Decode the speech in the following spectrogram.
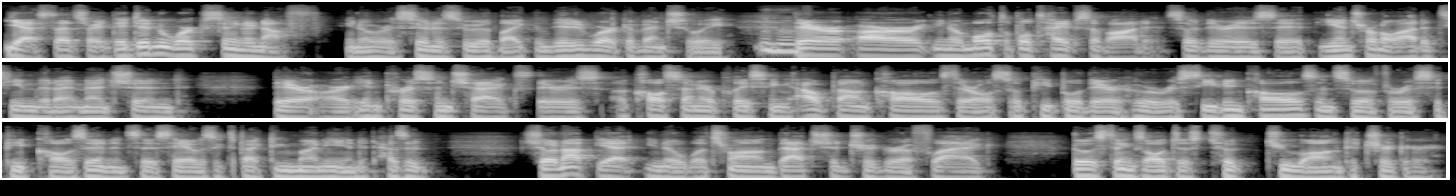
Yes, that's right. They didn't work soon enough, you know, or as soon as we would like them. They did work eventually. Mm-hmm. There are, you know, multiple types of audit. So there is a, the internal audit team that I mentioned. There are in-person checks. There's a call center placing outbound calls. There are also people there who are receiving calls. And so if a recipient calls in and says, "Hey, I was expecting money and it hasn't shown up yet," you know, what's wrong? That should trigger a flag. Those things all just took too long to trigger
